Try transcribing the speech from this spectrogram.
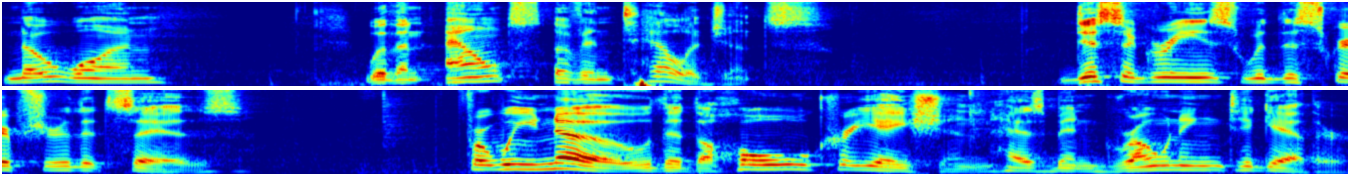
No one with an ounce of intelligence disagrees with the scripture that says, For we know that the whole creation has been groaning together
